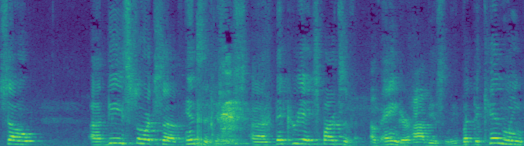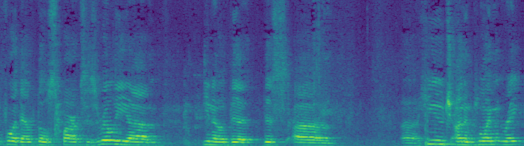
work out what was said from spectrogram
So uh, these sorts of incidents, uh, they create sparks of, of anger, obviously, but the kindling for those sparks is really, um, you know, the, this uh, uh huge unemployment rate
